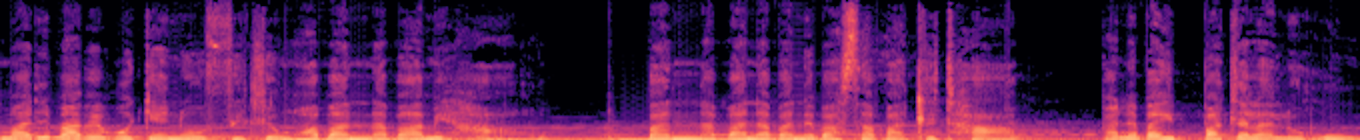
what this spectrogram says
bomadimabe bo kene ho fihleng hwa banna ba meharo banna bana ba ne ba sa batle thabo ba ne ba ipatlela leruo.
